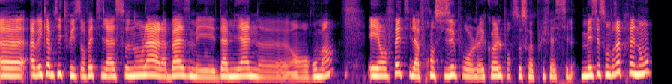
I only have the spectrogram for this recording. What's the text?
Euh, avec un petit twist. En fait, il a ce nom-là à la base, mais Damian euh, en roumain. Et en fait, il a francisé pour l'école pour que ce soit plus facile. Mais c'est son vrai prénom.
